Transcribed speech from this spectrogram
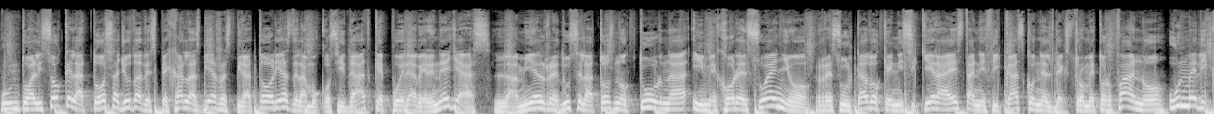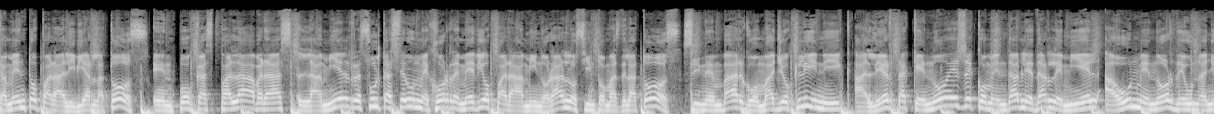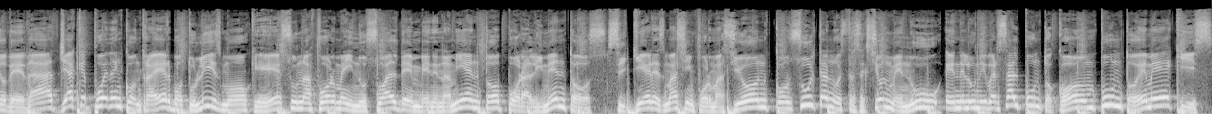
puntualizó que la tos ayuda a despejar las vías respiratorias de la mucosidad que puede haber en ellas. La miel reduce la tos nocturna y mejora el sueño, resultado que ni siquiera es tan eficaz con el dextrometorfano, un medicamento para aliviar la tos. En pocas palabras, la miel resulta ser un mejor remedio para aminorar los síntomas de la tos. Sin embargo, Mayo Clinic alerta que no es recomendable darle miel a un menor de un año de edad, ya que pueden contraer botulismo, que es una forma inusual de envenenamiento por alimentos. Si quieres más información, consulta nuestra sección menú en eluniversal.com.mx.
